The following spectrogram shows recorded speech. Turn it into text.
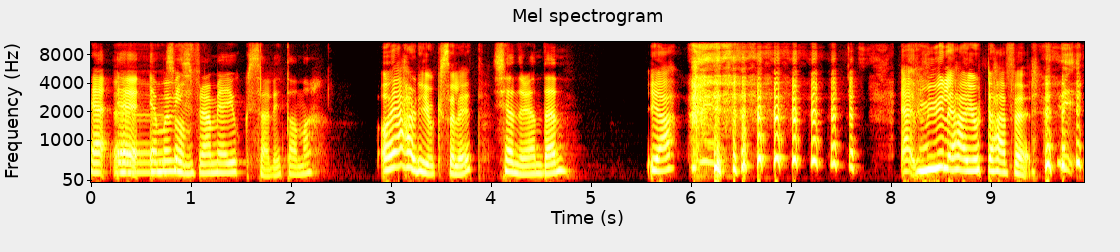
Jeg, jeg, jeg må Eh, sånn. vise frem. Jeg juksa litt, Anna. Å jeg har du juksa litt? Kjenner du igjen den? Ja. Eh, Mulig jeg har gjort det her før.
